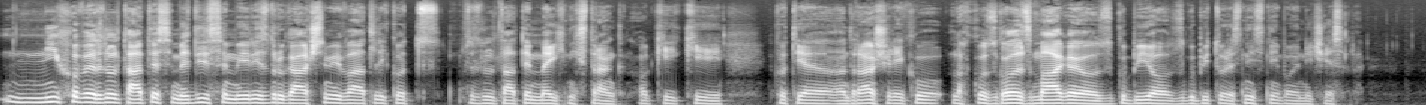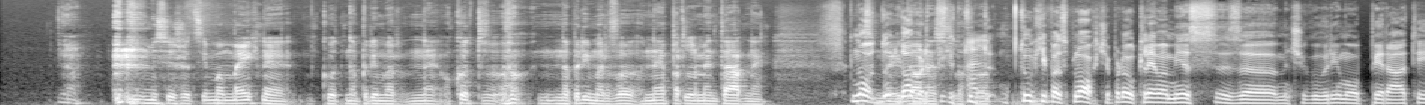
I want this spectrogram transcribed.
njihove rezultate se mi zdi, se meri z drugačnimi vatli kot rezultate majhnih strank, no, ki, ki, kot je Andraš rekel, lahko zgolj zmagajo, zgubijo, zgubiti v resnici nimajo ničesar. Ja. Misliš, recimo, majhne, kot naprimer, ne, kot v, naprimer v neparlamentarne. No, do, da dobro, lahko- tu- tukaj pa sploh, čeprav klemam jaz, z, če govorimo o pirati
